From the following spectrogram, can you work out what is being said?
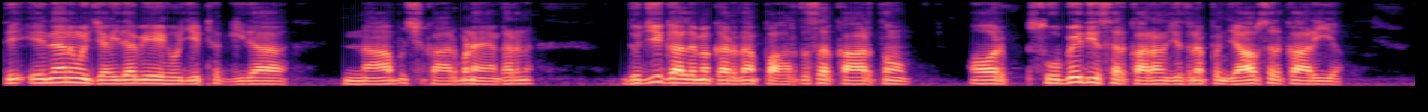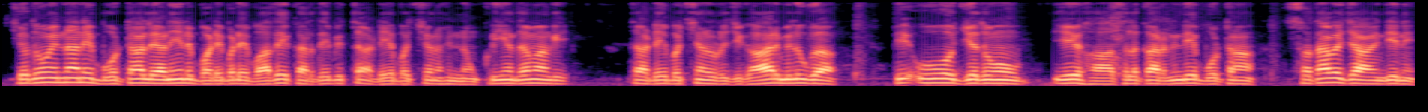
ਤੇ ਇਹਨਾਂ ਨੂੰ ਵੀ ਚਾਹੀਦਾ ਵੀ ਇਹੋ ਜਿਹੀ ਠੱਗੀ ਦਾ ਨਾ ਸ਼ਿਕਾਰ ਬਣਾਇਆ ਕਰਨ। ਦੂਜੀ ਗੱਲ ਮੈਂ ਕਰਦਾ ਭਾਰਤ ਸਰਕਾਰ ਤੋਂ ਔਰ ਸੂਬੇ ਦੀ ਸਰਕਾਰਾਂ, ਜਿਸ ਤਰ੍ਹਾਂ ਪੰਜਾਬ ਸਰਕਾਰ ਹੀ ਆ, ਜਦੋਂ ਇਹਨਾਂ ਨੇ ਵੋਟਾਂ ਲੈਣੀਆਂ ਨੇ ਬੜੇ ਬੜੇ ਵਾਅਦੇ ਕਰਦੇ ਵੀ ਤੁਹਾਡੇ ਬੱਚਿਆਂ ਨੂੰ ਅਸੀਂ ਨੌਕਰੀਆਂ ਦੇਵਾਂਗੇ, ਤੁਹਾਡੇ ਬੱਚਿਆਂ ਨੂੰ ਰੁਜ਼ਗਾਰ ਮਿਲੂਗਾ। ਤੇ ਉਹ ਜਦੋਂ ਇਹ ਹਾਸਲ ਕਰ ਲੈਂਦੇ ਵੋਟਾਂ ਸਤਾ ਵਿੱਚ ਆ ਜਾਂਦੇ ਨੇ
